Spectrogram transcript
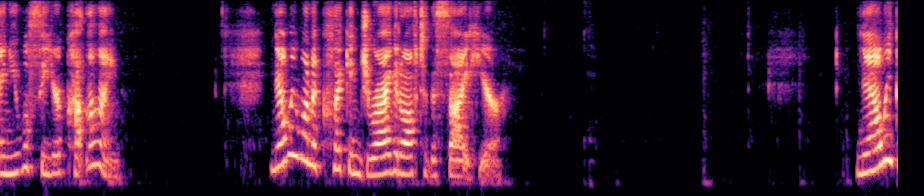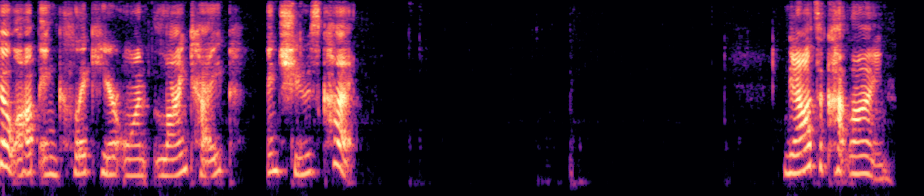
and you will see your cut line. Now we want to click and drag it off to the side here. Now we go up and click here on line type and choose cut. Now it's a cut line.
